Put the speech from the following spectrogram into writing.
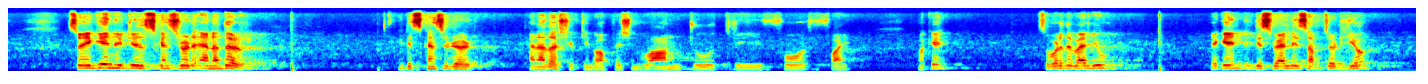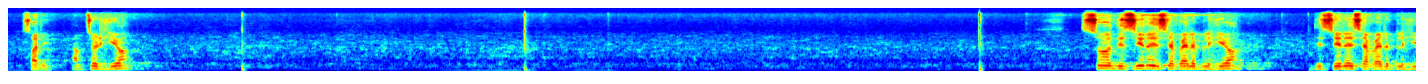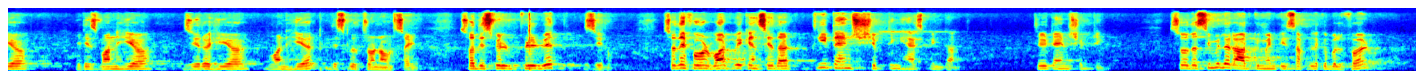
So again, it is considered another, it is considered another shifting operation. One, two, three, four, five. Okay. So what is the value? Again, this value is observed here. Sorry, observed here So this zero is available here. This zero is available here. It is one here, zero here, one here. This will thrown outside. So this will fill with zero. So therefore, what we can say that three times shifting has been done. Three times shifting. So the similar argument is applicable for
